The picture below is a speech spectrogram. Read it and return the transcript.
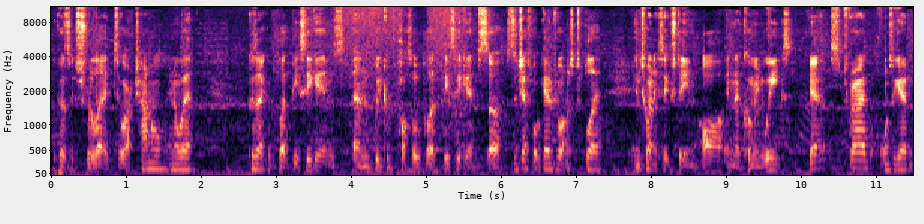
because it's related to our channel in a way. Because I can play PC games and we could possibly play PC games. So suggest what games you want us to play in 2016 or in the coming weeks. Yeah, subscribe once again,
